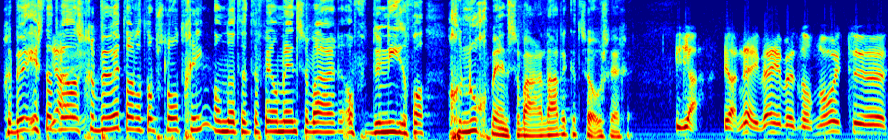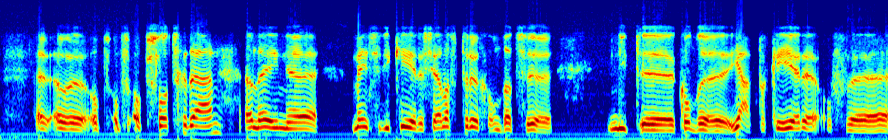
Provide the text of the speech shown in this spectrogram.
Gebeur, is dat Ja, wel eens gebeurd dat het op slot ging? Omdat er te veel mensen waren? Of in ieder geval genoeg mensen waren, laat ik het zo zeggen. Ja, ja, nee, wij hebben het nog nooit eh, eh, op, op, op slot gedaan. Alleen mensen die keren zelf terug omdat ze niet eh, konden ja, parkeren of eh, eh,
